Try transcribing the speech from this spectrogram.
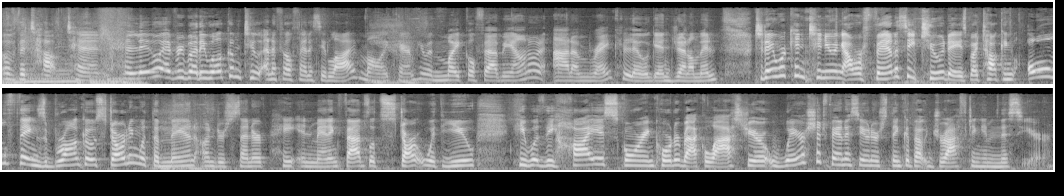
of the top 10. Hello, everybody. Welcome to NFL Fantasy Live. Molly Karam here with Michael Fabiano and Adam Rank. Hello again, gentlemen. Today we're continuing our Fantasy Two Days by talking all things Broncos, starting with the man under center, Peyton Manning. Fabs, let's start with you. He was the highest scoring quarterback last year. Where should fantasy owners think about drafting him this year?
